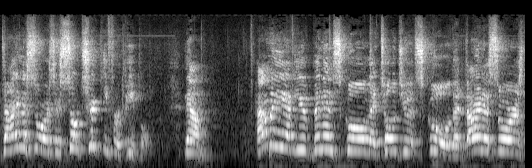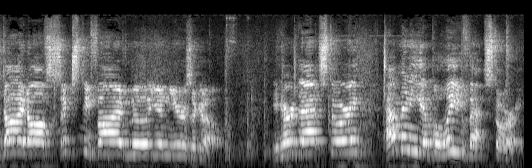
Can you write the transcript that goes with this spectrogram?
dinosaurs are so tricky for people. Now, how many of you have been in school and they told you at school that dinosaurs died off 65 million years ago? You heard that story? How many of you believe that story?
